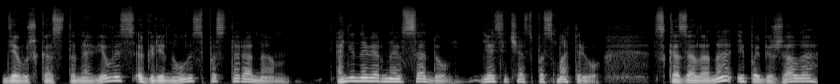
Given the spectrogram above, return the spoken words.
Девушка остановилась, оглянулась по сторонам. «Они, наверное, в саду. Я сейчас посмотрю» сказала она и побежала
